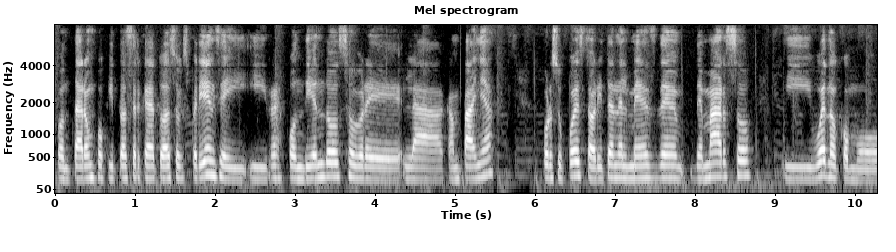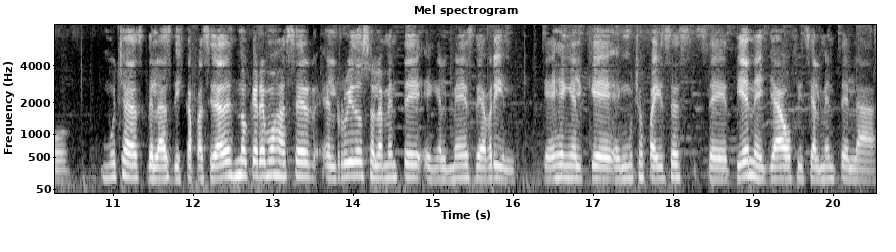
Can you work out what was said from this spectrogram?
contara un poquito acerca de toda su experiencia y, respondiendo sobre la campaña. Por supuesto, ahorita en el mes de, de marzo y bueno, como muchas de las discapacidades no queremos hacer el ruido solamente en el mes de abril, que es en el que en muchos países se tiene ya oficialmente la,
